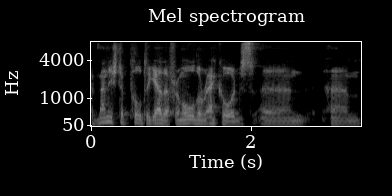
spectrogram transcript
I've managed to pull together from all the records and um,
